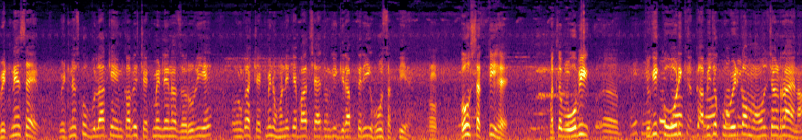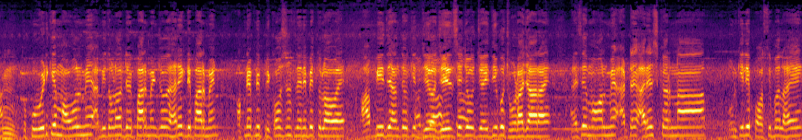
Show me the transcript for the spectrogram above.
विटनेस है विटनेस को बुला के इनका भी स्टेटमेंट लेना ज़रूरी है और उनका स्टेटमेंट होने के बाद शायद उनकी गिरफ्तारी हो सकती है हो सकती है। मतलब वो भी क्योंकि कोविड अभी जो कोविड का माहौल चल रहा है ना हम्म। तो कोविड के माहौल में अभी थोड़ा डिपार्टमेंट जो है हर एक डिपार्टमेंट अपने अपने प्रिकॉशंस लेने पे तुला हुआ है। आप भी जानते हो कि जेल से जो जैदी को छोड़ा जा रहा है ऐसे माहौल में अरेस्ट करना उनके लिए पॉसिबल है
